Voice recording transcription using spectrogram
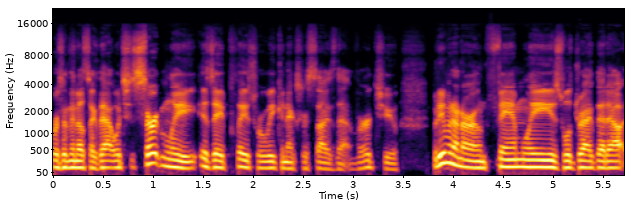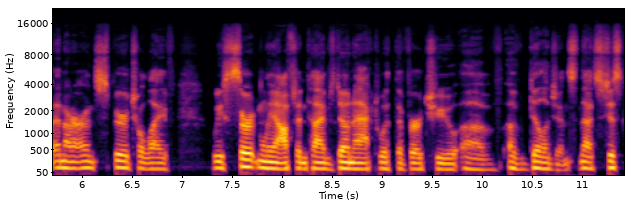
or something else like that, which certainly is a place where we can exercise that virtue. But even in our own families, we'll drag that out in our own spiritual life we certainly oftentimes don't act with the virtue of of diligence. That's just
